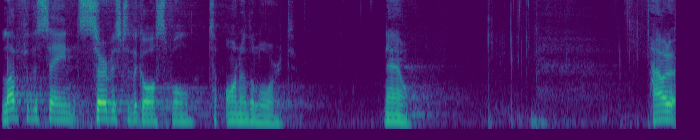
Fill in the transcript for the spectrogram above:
Love for the saints, service to the gospel, to honor the Lord. Now, how,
